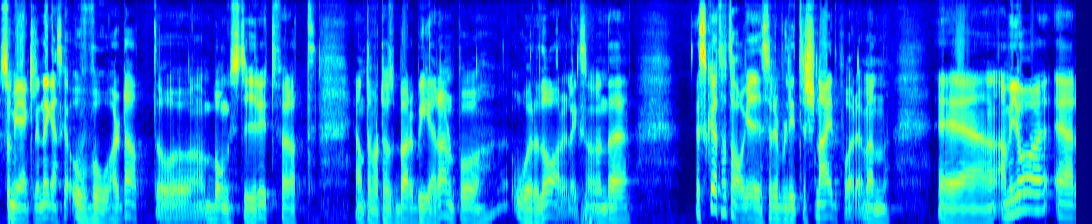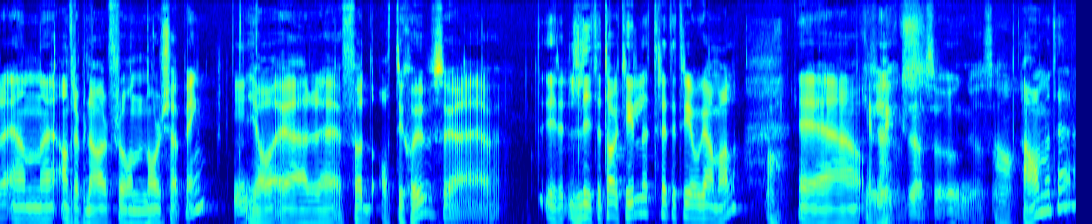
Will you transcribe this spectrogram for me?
Som egentligen är ganska ovårdat och bångstyrigt för att jag inte har varit hos barberaren på år och dagar. Liksom. Men det, det ska jag ta tag i så det blir lite schneid på det. Men, eh, jag är en entreprenör från Norrköping. Jag är eh, född 87 så jag är lite tag till, 33 år gammal. Eh, och- Vilken lyx. Du är så ung alltså. Ja. Ja, men det,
